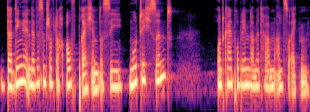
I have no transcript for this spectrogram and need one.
da Dinge in der Wissenschaft auch aufbrechen, dass sie mutig sind und kein Problem damit haben, anzuecken.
